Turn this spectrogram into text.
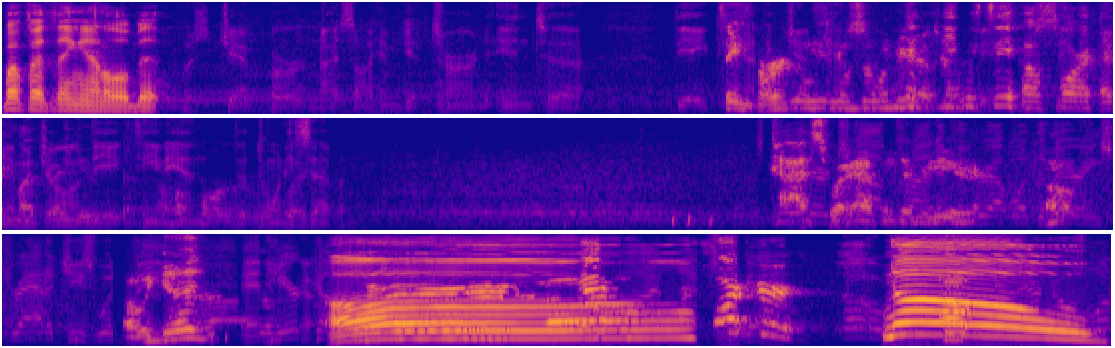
Buff that thing out a little bit. was Jeb Burton. I saw him get turned into the 18. Think I Burton was the one who got. You can see how far ahead my damage on thing the is. 18 and the it looks like. 27. That's what happens every year. Oh. Are we good? And here Oh. Parker! No.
